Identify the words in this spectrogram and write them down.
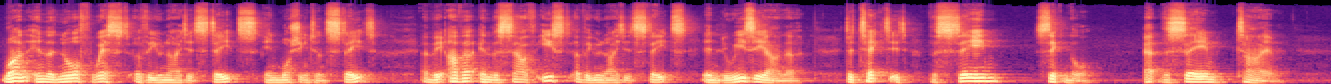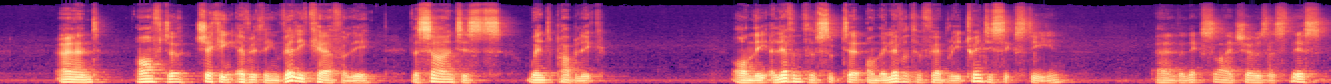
one in the northwest of the United States in Washington state, and the other in the southeast of the United States in Louisiana, detected the same signal at the same time. And after checking everything very carefully, the scientists went public on the 11th of, September, on the 11th of February 2016. And the next slide shows us this.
